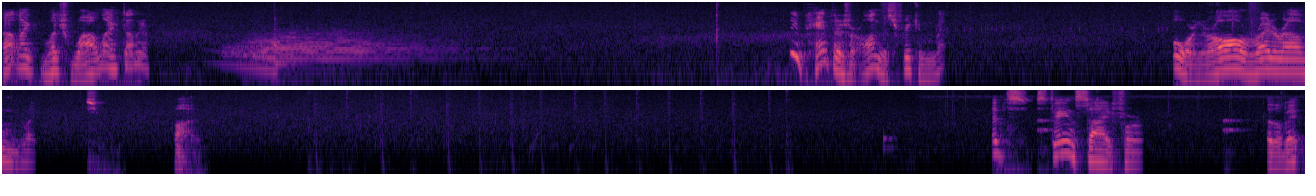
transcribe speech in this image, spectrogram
Not like much wildlife down there. Panthers are on this freaking map? Four. They're all right around like spot. Let's stay inside for a little bit.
